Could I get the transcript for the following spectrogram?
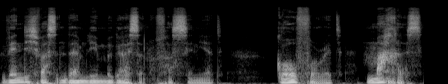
wenn dich was in deinem Leben begeistert und fasziniert, go for it. Mach es.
